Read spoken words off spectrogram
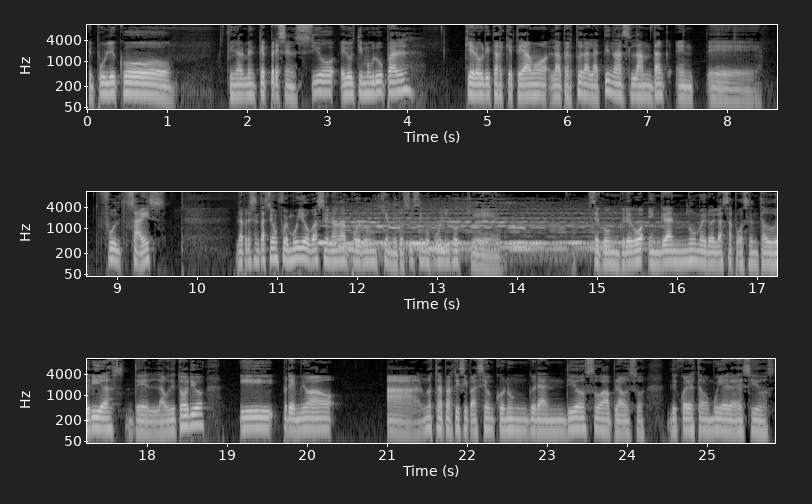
El público finalmente presenció el último grupal. Quiero gritar que te amo la apertura latina Slam Dunk en eh, full size. La presentación fue muy ovacionada por un generosísimo público que se congregó en gran número en las aposentadorías del auditorio y premió a, nuestra participación con un grandioso aplauso, del cual estamos muy agradecidos.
